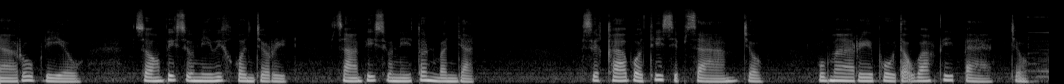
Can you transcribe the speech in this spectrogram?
นารูปเดียวสองภิกษุณีวิกลจริตสามภิกษุณีต้นบัญญัติสิกขาบทที่ 13 จบุมารีภูตะวักที่ 8 จบ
